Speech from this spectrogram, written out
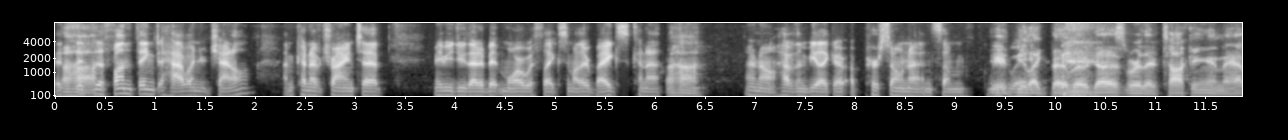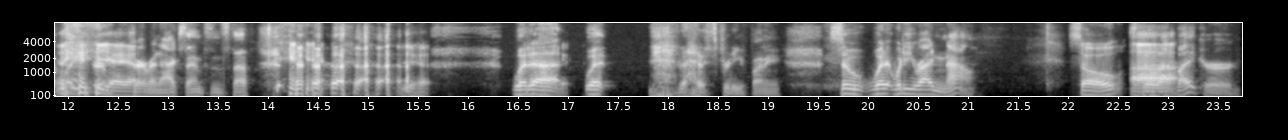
it's, Uh-huh. it's a fun thing to have on your channel i'm kind of trying to maybe do that a bit more with like some other bikes kind of uh-huh. i don't know have them be like a, a persona in some weird Weird way be like Bobo does, where they're talking and they have like German, Yeah, yeah. German accents and stuff. yeah What uh what that is pretty funny. So what what are you riding now? so Still uh, that bike or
